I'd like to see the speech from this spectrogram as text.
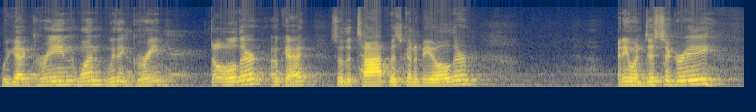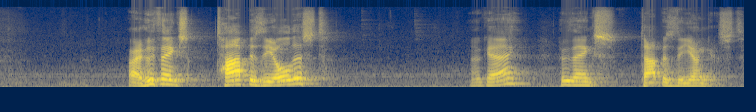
We got green one. We think green. The older. Okay. So the top is going to be older. Anyone disagree? All right. Who thinks top is the oldest? Okay. Who thinks top is the youngest?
